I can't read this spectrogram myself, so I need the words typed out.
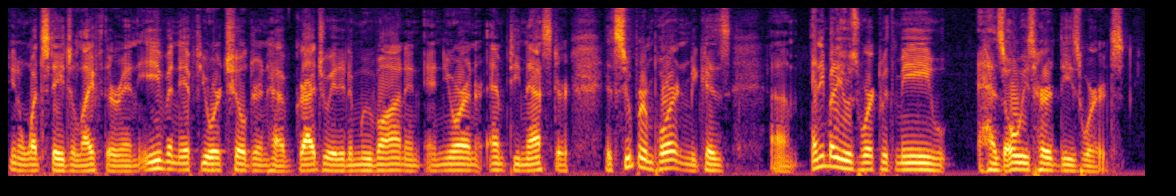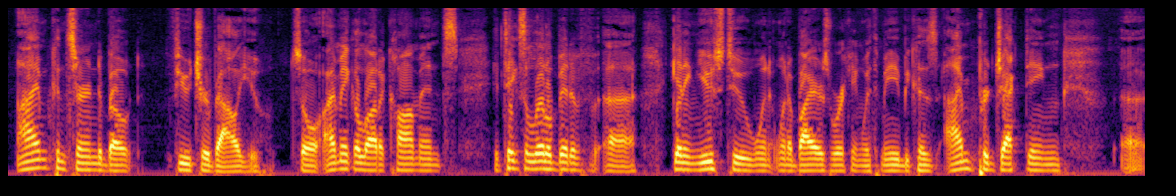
you know what stage of life they're in. Even if your children have graduated and move on, and, and you're an empty nester, it's super important because um, anybody who's worked with me has always heard these words. I'm concerned about future value. So I make a lot of comments. It takes a little bit of uh, getting used to when when a buyer's working with me because I'm projecting uh,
